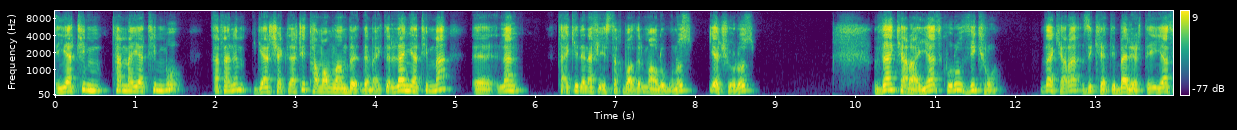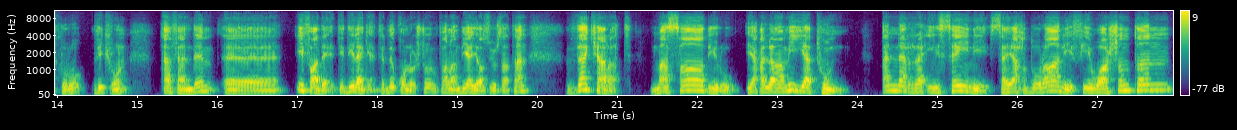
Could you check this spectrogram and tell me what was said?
Yetim, temme yetimmu efendim gerçekleşti, tamamlandı demektir. Len yetimme, e, len tekide nefi istikbaldır malumunuz. Geçiyoruz. Zekara yezkuru zikrun. Zekara zikretti, belirtti. Yezkuru zikrun Efendim e, ifade etti, dile getirdi, konuştu falan diye yazıyor zaten. Zekarat masadiru i'lamiyetun أن الرئيسين سيحضران في واشنطن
